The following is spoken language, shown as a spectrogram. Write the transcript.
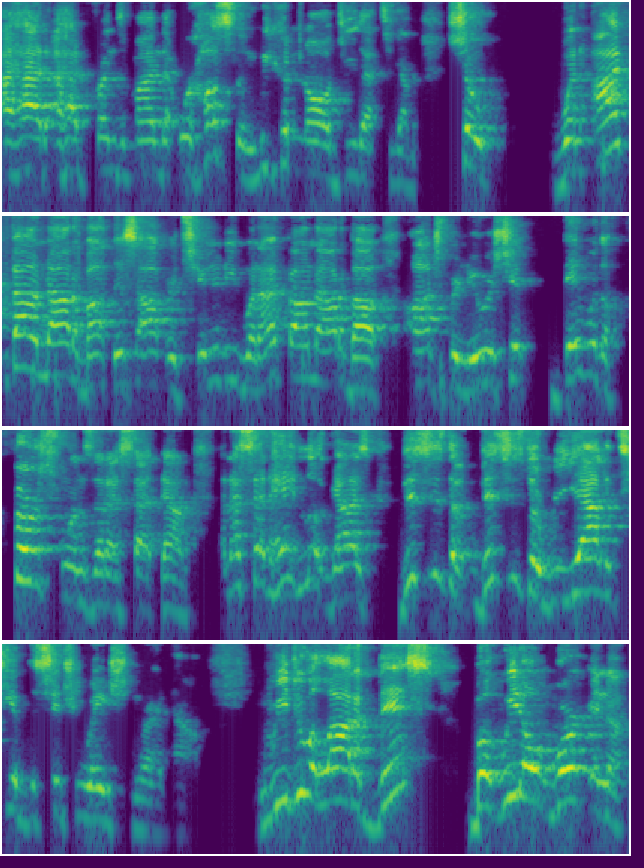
I had I had friends of mine that were hustling. We couldn't all do that together. So when I found out about this opportunity, when I found out about entrepreneurship, they were the first ones that I sat down and I said, "Hey, look, guys, this is the this is the reality of the situation right now. We do a lot of this, but we don't work enough.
